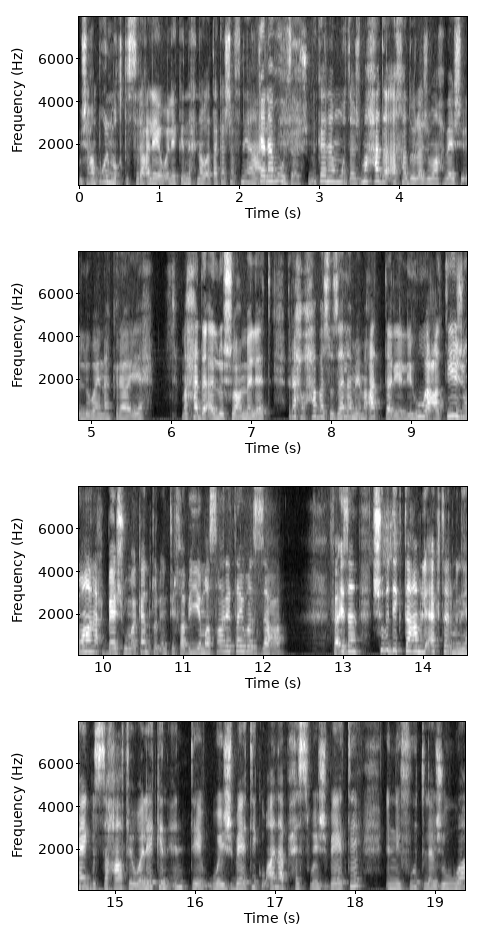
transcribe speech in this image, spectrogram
مش عم بقول مقتصر عليه ولكن نحن وقتها كشفناها كنموذج. كنموذج. ما حدا أخذه لجوان حبيش يقول له وينك رايح؟ ما حدا قال له شو عملت؟ راحوا حبسوا زلمة معتر يلي هو عطيه جوان حبيش ومكانته الانتخابية مصاري تيوزعها فإذا شو بدك تعملي أكثر من هيك بالصحافة؟ ولكن أنت واجباتك وأنا بحس واجباتي إني فوت لجوا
